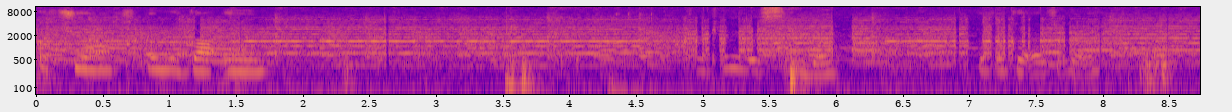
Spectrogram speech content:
But you accidentally got in. i can't even see though It's okay, it's okay.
